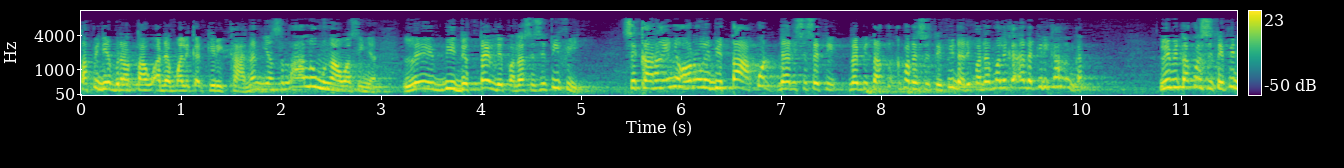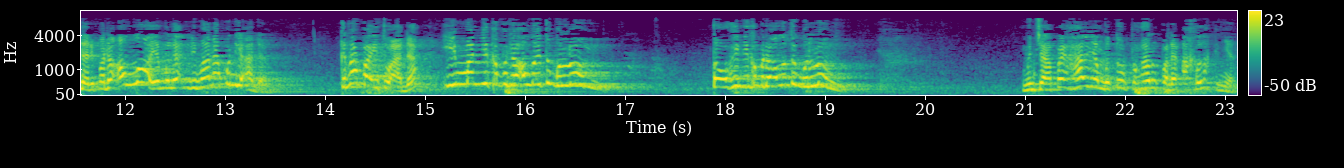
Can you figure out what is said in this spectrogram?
Tapi dia benar tahu ada malaikat kiri kanan yang selalu mengawasinya. Lebih detail daripada CCTV. Sekarang ini orang lebih takut dari CCTV, lebih takut kepada CCTV daripada malaikat ada kiri kanan kan? Lebih takut CCTV daripada Allah yang melihat di mana pun dia ada. Kenapa itu ada? Imannya kepada Allah itu belum. Tauhidnya kepada Allah itu belum mencapai hal yang betul pengaruh pada akhlaknya.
